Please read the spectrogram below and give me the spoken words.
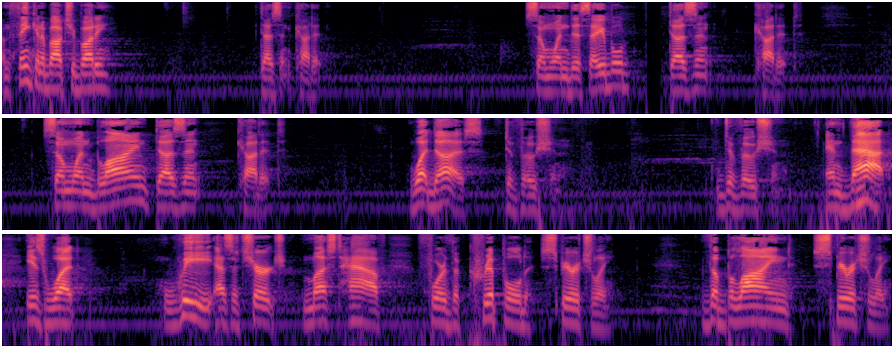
I'm thinking about you, buddy. Doesn't cut it. Someone disabled doesn't cut it. Someone blind doesn't cut it. What does? Devotion. Devotion. And that is what we as a church must have for the crippled spiritually, the blind spiritually,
